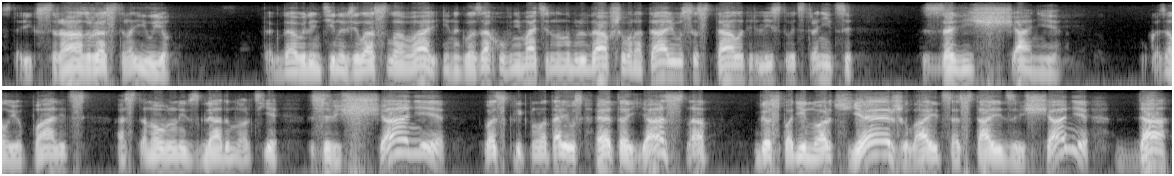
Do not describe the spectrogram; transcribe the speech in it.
Старик сразу же остановил ее. Тогда Валентина взяла словарь и на глазах у внимательно наблюдавшего нотариуса стала перелистывать страницы. «Завещание!» — указал ее палец, остановленный взглядом Нортье. «Завещание!» — воскликнул нотариус. «Это ясно! Господин Нуартье желает составить завещание?» «Да!»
